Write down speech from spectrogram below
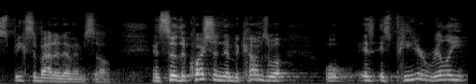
speaks about it of himself. And so the question then becomes well, well is, is Peter really,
